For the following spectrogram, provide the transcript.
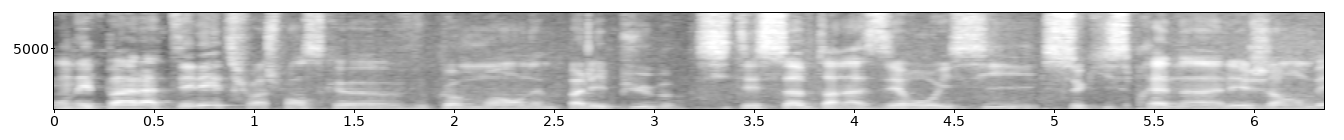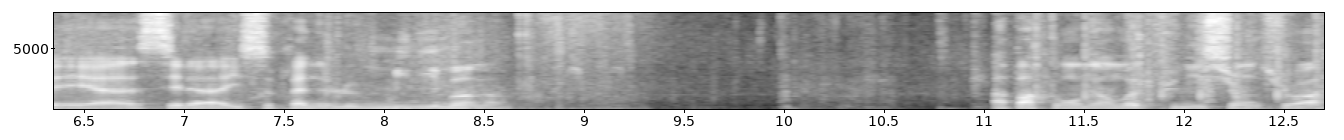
on n'est pas à la télé, tu vois. Je pense que vous comme moi, on n'aime pas les pubs. Si t'es sub, t'en as zéro ici. Ceux qui se prennent les gens, ben, c'est là, ils se prennent le minimum. À part quand on est en mode punition, tu vois.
